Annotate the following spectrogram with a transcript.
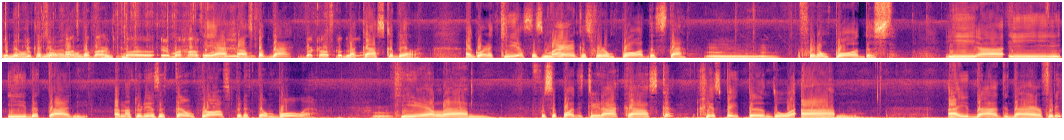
É não, porque a o pessoal raspa dá da, fruta. da- É uma raspa É a mesmo raspa da, da casca dela. da casca dela. Agora aqui essas marcas foram podas, tá? Hum, Foram podas. E, a, e, e detalhe, a natureza é tão próspera, tão boa, que ela você pode tirar a casca respeitando a, a idade da árvore,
